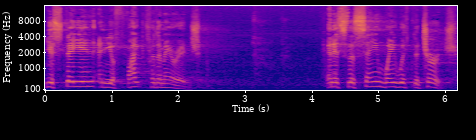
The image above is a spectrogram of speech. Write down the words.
You stay in and you fight for the marriage. And it's the same way with the church.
